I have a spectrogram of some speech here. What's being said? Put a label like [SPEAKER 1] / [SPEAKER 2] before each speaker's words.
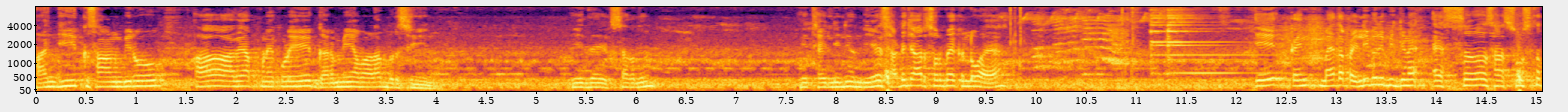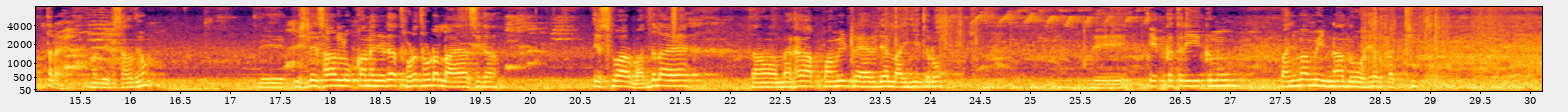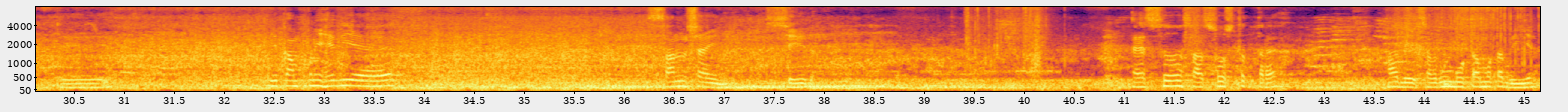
[SPEAKER 1] ਹਾਂਜੀ, ਕਿਸਾਨ ਵੀਰੋ, ਆ ਆ ਗਿਆ ਆਪਣੇ ਕੋਲੇ ਗਰਮੀਆਂ ਵਾਲਾ ਬਰਸੀਨ। ਇਹ ਦੇਖ ਸਕਦੇ ਹੋ। ਇਹ ਥੈਲੀ ਲਿਆਂਦੀ ਹੈ 450 ਰੁਪਏ ਕਿਲੋ ਆਇਆ। ਇਹ ਕਹਿੰ- ਮੈਂ ਤਾਂ ਪਹਿਲੀ ਵਾਰੀ ਬੀਜਣਾ, ਐਸ 777 ਹੈ। ਮੈਂ ਦੇਖ ਸਕਦੇ ਹੋ। ਤੇ ਪਿਛਲੇ ਸਾਲ ਲੋਕਾਂ ਨੇ ਜਿਹੜਾ ਥੋੜਾ ਥੋੜਾ ਲਾਇਆ ਸੀਗਾ, ਇਸ ਵਾਰ ਵੱਧ ਲਾਇਆ ਤਾਂ ਮੈਂ ਕਿਹਾ ਆਪਾਂ ਵੀ ਟ੍ਰਾਇਲ ਜਿਹਾ ਲਾਈਏ, ਚਲੋ। ਤੇ 1 ਤਰੀਕ ਨੂੰ ਪੰਜਵਾਂ ਮਹੀਨਾ 2025 ਤੇ ਇਹ ਕੰਪਨੀ ਹੈਗੀ ਹੈ ਸਨਸ਼ਾਈਨ ਸੀਡ ਐਸ 777 ਹੈ। ਆਹ ਦੇਖ ਸਕਦੇ ਹੋ ਮੋਟਾ ਮੋਟਾ ਬੀਜ ਹੈ,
